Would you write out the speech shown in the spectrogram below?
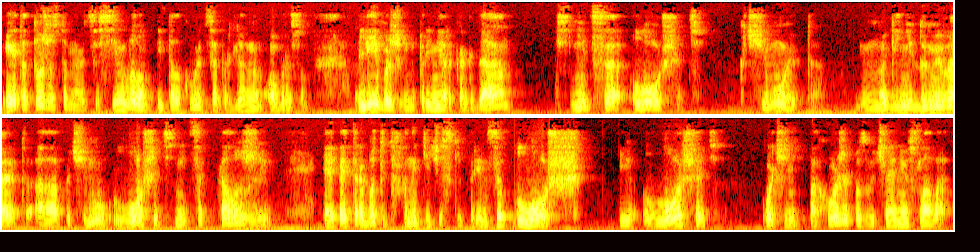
И это тоже становится символом и толкуется определенным образом. Либо же, например, когда снится лошадь. К чему это? И многие недоумевают, а почему лошадь снится к лжи? И опять работает фонетический принцип ложь. И лошадь очень похожи по звучанию слова.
